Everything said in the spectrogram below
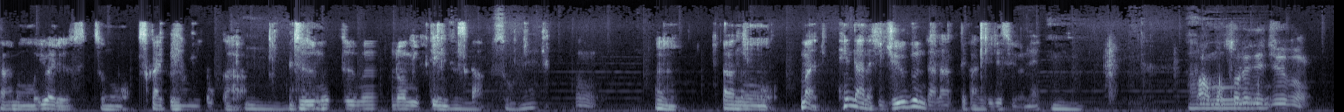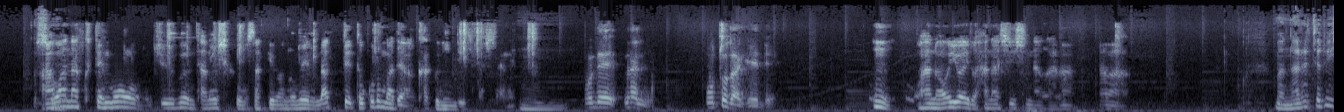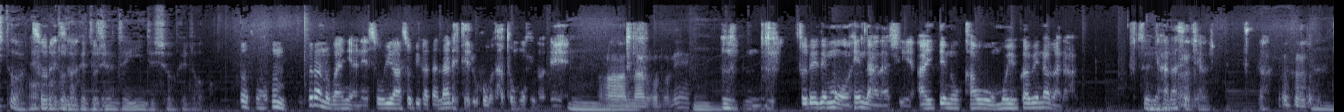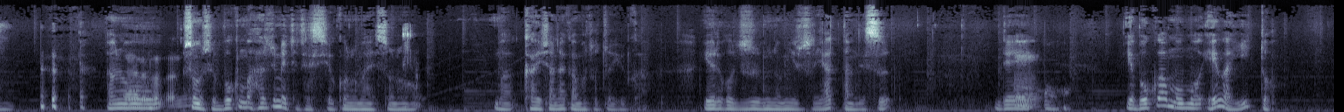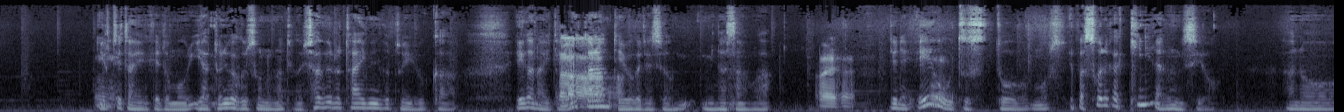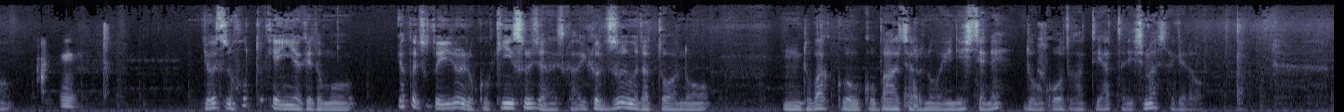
あの、いわゆる、その、スカイプ飲みとかう、んズーム、ズーム飲みっていうんですか。そうね。うんうん。あの、まあ、変な話、十分だなって感じですよね。うん。あ、もうそれで十分。合わなくても十分楽しくお酒は飲めるなってところまでは確認できましたね。うんほんで、何？音だけで。うん。あの、いわゆる話しながら、あまあ、慣れてる人はね、それ音だけで全然いいんでしょうけど。そうそう、うん。僕らの場合にはね、そういう遊び方慣れてる方だと思うので、うんああ、なるほどね。うんうんうん、それでもう変な話、相手の顔を思い浮かべながら、普通に話せちゃうじゃないですか。うんあなるの、ほどねそうですよ。僕も初めてですよ、この前、その、まあ、会社仲間とというか、いわゆるこう、ズームのミュージやったんです。で、うんいや、僕はもう、もう絵はいいと言ってたんやけども、いや、とにかくその、なんていうか、喋るタイミングというか、絵がないとわからんっていうわけですよ、皆さんは。はいはい。でね、絵を写すと、もう、やっぱそれが気になるんですよ。あの、うん。別にほっときゃいいんやけども、やっぱりちょっといろいろこう気にするじゃないですか。今日ズームだとあの、うんとバッグをこうバーチャルの絵にしてね、どうこうとかってやったりしましたけど、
